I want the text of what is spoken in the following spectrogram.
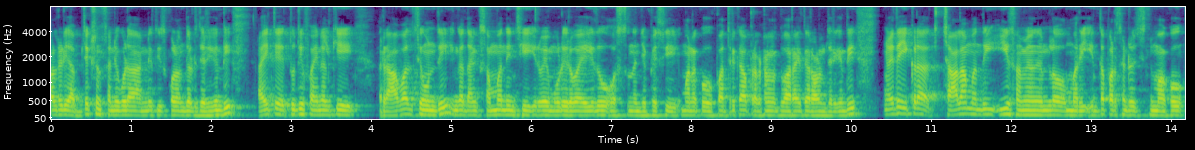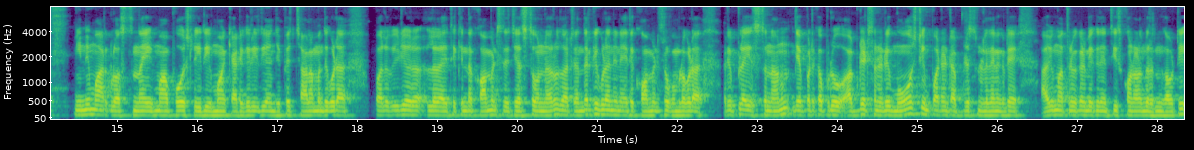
ఆల్రెడీ అబ్జెక్షన్స్ అన్ని కూడా అన్ని తీసుకోవడం జరిగింది. అయితే తుది ఫైనల్కి రావాల్సి ఉంది. ఇంకా దానికి సంబంధించి ఇరవై మూడు ఇరవై ఐదు వస్తుందని చెప్పేసి మనకు పత్రికా ప్రకటనల ద్వారా అయితే రావడం జరిగింది. అయితే ఇక్కడ చాలామంది ఈ సమయంలో మరి ఇంత పర్సెంటేజ్ వచ్చింది మాకు ఇన్ని మార్కులు వస్తున్నాయి మా పోస్టులు ఇది మా కేటగిరీ ఇది అని చెప్పేసి చాలామంది కూడా వాళ్ళు వీడియోలో అయితే కింద కామెంట్స్ అయితే చేస్తూ ఉన్నారు. వాటి అందరికీ కూడా నేనైతే కామెంట్స్ రూపంలో కూడా రిప్లై ఇస్తున్నాను. ఎప్పటికప్పుడు అప్డేట్స్ అనేవి మోస్ట్ ఇంపార్టెంట్ అప్డేట్స్ ఉండేది. ఎందుకంటే అవి మాత్రం ఇక్కడ మీకు నేను తీసుకొని రావడం జరుగుతుంది కాబట్టి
